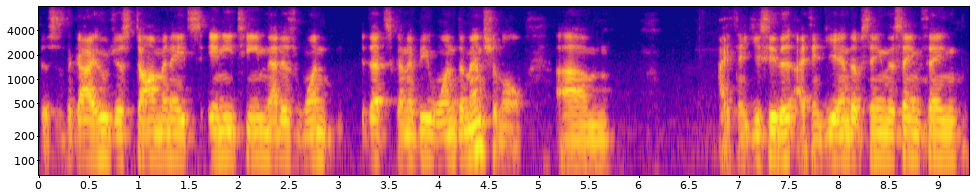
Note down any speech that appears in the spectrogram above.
This is the guy who just dominates any team that is one that's going to be one dimensional. Um, I think you see the. I think you end up seeing the same thing.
